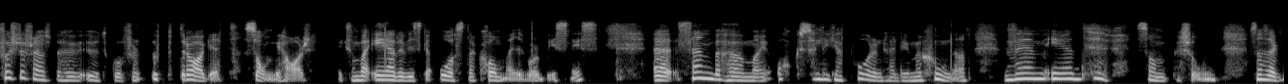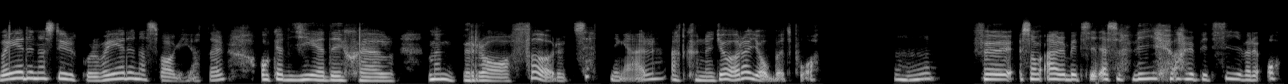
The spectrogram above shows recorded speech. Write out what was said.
först och främst behöver vi utgå från uppdraget som vi har. Liksom, vad är det vi ska åstadkomma i vår business? Eh, sen behöver man ju också lägga på den här dimensionen. Att vem är du som person? Som sagt, vad är dina styrkor? Vad är dina svagheter? Och att ge dig själv men, bra förutsättningar att kunna göra jobbet på. Mm. För som arbetsgivare, alltså vi är arbetsgivare och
